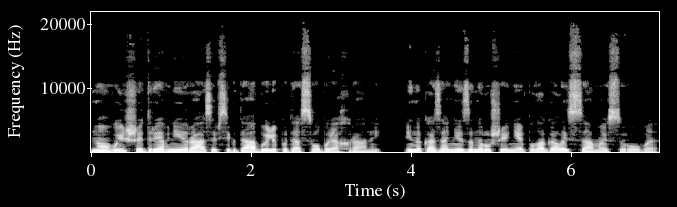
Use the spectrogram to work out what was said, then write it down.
Но высшие древние расы всегда были под особой охраной, и наказание за нарушение полагалось самое суровое.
